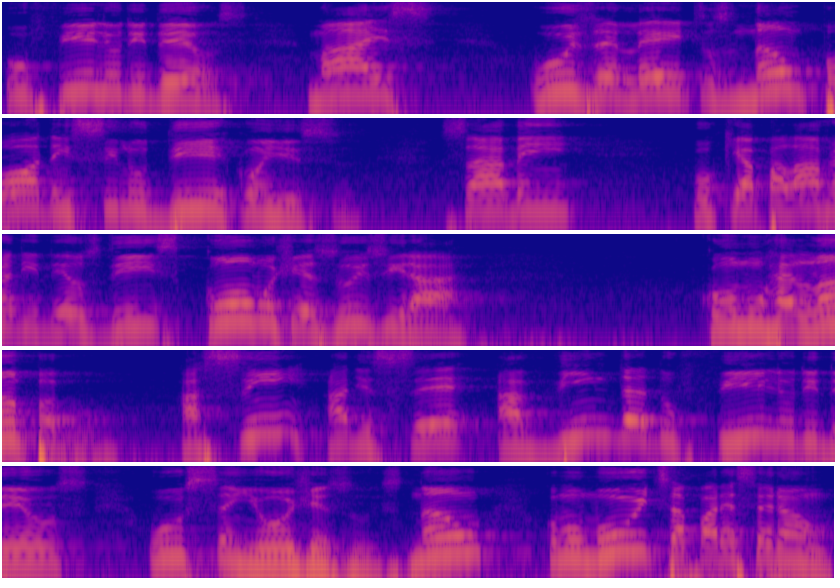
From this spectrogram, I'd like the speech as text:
o Filho de Deus, mas os eleitos não podem se iludir com isso. Sabem, porque a palavra de Deus diz como Jesus virá, como um relâmpago, assim há de ser a vinda do Filho de Deus, o Senhor Jesus. Não como muitos aparecerão,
